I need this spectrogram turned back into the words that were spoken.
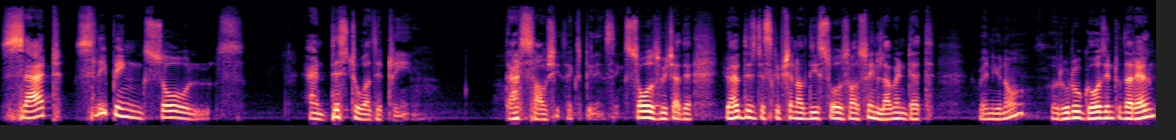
sat sleeping souls and this too was a dream. That's how she's experiencing. Souls which are there. You have this description of these souls also in Love and Death. When you know, Ruru goes into the realm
